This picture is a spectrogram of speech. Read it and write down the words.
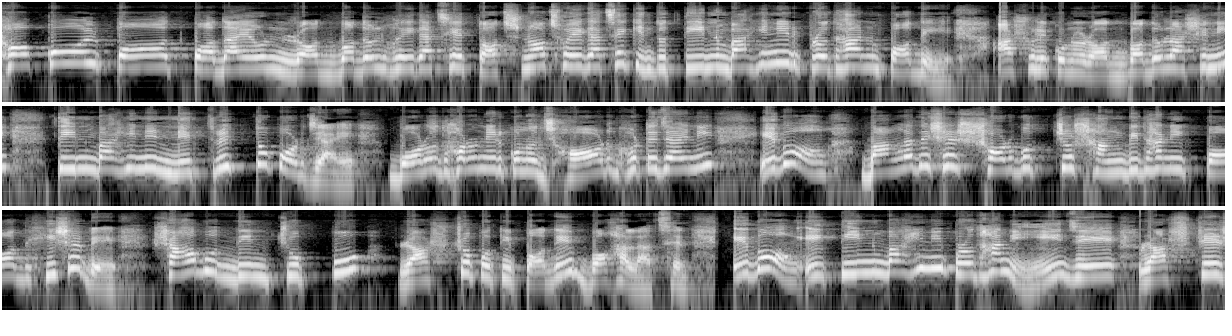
সকল পদ পদায়ন রদবদল হয়ে গেছে, তছনছ হয়ে গেছে, কিন্তু তিন বাহিনীর প্রধান পদে আসলে কোনো রদবদল আসেনি। তিন বাহিনীর নেতৃত্ব পর্যায়ে বড় ধরনের কোনো ঝড় ঘটে যায়নি এবং বাংলাদেশের সর্বোচ্চ সাংবিধানিক পদ হিসেবে শাহাবুদ্দিন চুপ্পু রাষ্ট্রপতি পদে বহাল আছেন। এবং এই তিন বাহিনী প্রধানই যে রাষ্ট্রের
